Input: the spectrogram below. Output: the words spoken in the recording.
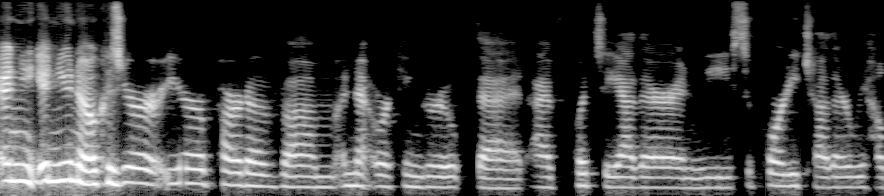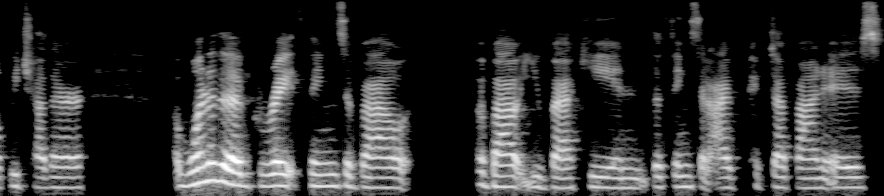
and and you know because you're you're a part of um, a networking group that i've put together and we support each other we help each other. One of the great things about about you, Becky, and the things that I've picked up on is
